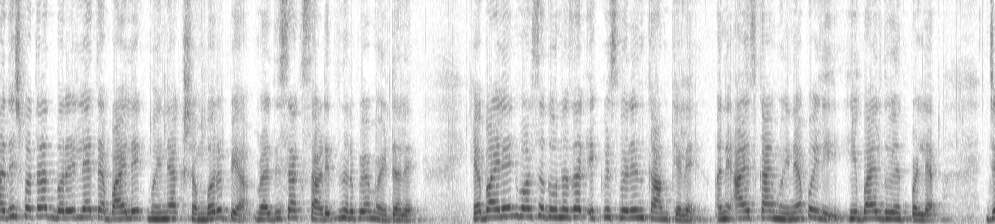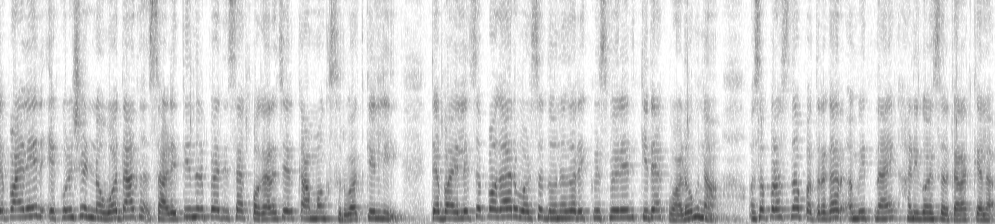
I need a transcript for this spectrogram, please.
आदेशपत्रांत बरयल्ले त्या बायलेक म्हयन्याक शंबर रुपया म्हळ्यार दिसाक साडे तीन रुपया मेळटले ह्या बायलेन वर्स दोन हजार एकवीस मेरेन काम केलें आनी आयज कांय म्हयन्या पयलीं ही बायल दुयेंत पडल्या. जे बायलेन एकोणीशे णव्वदात साडेतीन रुपया दिसाक पगाराचेर कामाक सुरवात केल्ली त्या बायलेचो पगार वर्स दोन हजार एकवीस मेरेन कित्याक वाडोवंक ना असो प्रस्न पत्रकार अमित नायक हांणी गोंय सरकाराक केला.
